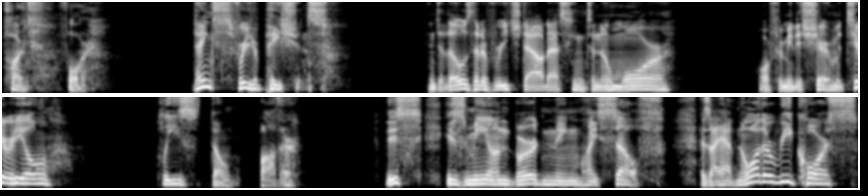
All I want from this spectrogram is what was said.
Part 4. Thanks for your patience. And to those that have reached out asking to know more, or for me to share material, please don't bother. This is me unburdening myself, as I have no other recourse,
